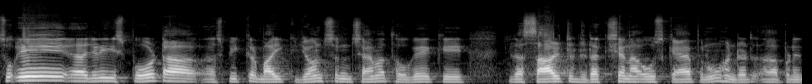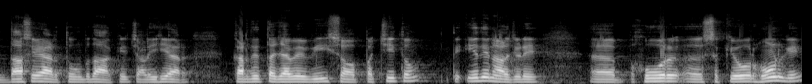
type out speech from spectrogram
ਸੋ ਇਹ ਜਿਹੜੀ ਸਪੋਰਟ ਆ ਸਪੀਕਰ ਮਾਈਕ ਜੌਨਸਨ ਸਹਿਮਤ ਹੋ ਗਏ ਕਿ ਜਿਹੜਾ ਸਾਲਟ ਡਿਡਕਸ਼ਨ ਆ, ਉਸ ਕੈਪ ਨੂੰ 100 ਆਪਣੇ 10000 ਤੋਂ ਵਧਾ ਕੇ 40000 ਕਰ ਦਿੱਤਾ ਜਾਵੇ 2025 ਤੋਂ ਤੇ ਇਹਦੇ ਨਾਲ ਜਿਹੜੇ ਹੋਰ ਸਿਕਿਉਰ ਹੋਣਗੇ।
